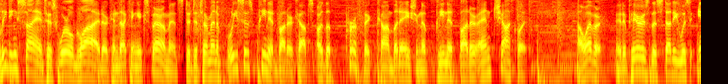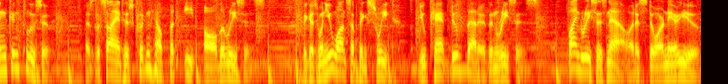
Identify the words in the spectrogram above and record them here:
leading scientists worldwide are conducting experiments to determine if Reese's Peanut Butter Cups are the perfect combination of peanut butter and chocolate. However, it appears the study was inconclusive, as the scientists couldn't help but eat all the Reese's. Because when you want something sweet, you can't do better than Reese's. Find Reese's now at a store near you.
